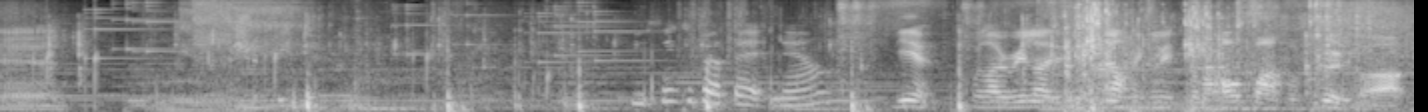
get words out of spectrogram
And Should be. You think about that now? Yeah, well I realised there's nothing left on the hot bar for food. backing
